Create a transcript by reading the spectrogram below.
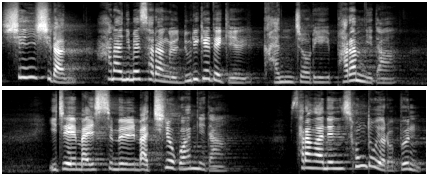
신실한 하나님의 사랑을 누리게 되길 간절히 바랍니다. 이제 말씀을 마치려고 합니다. 사랑하는 성도 여러분,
